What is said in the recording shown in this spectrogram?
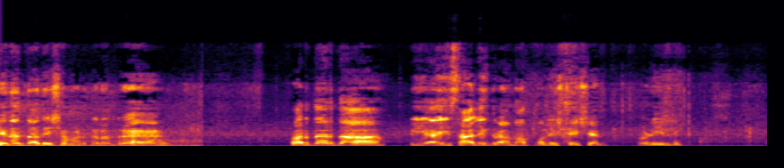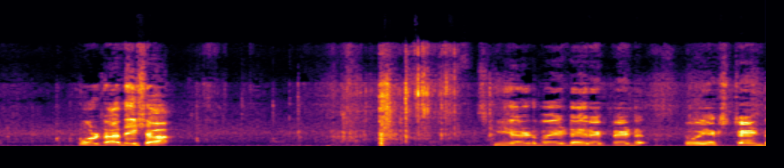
ಏನಂತ ಆದೇಶ ಮಾಡ್ತಾರಂದ್ರೆ further the P I Saligrama police station. ನೋಡಿ ಇಲ್ಲಿ. ಕೋರ್ಟ್ ಆದೇಶ. Heard by directed to extend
